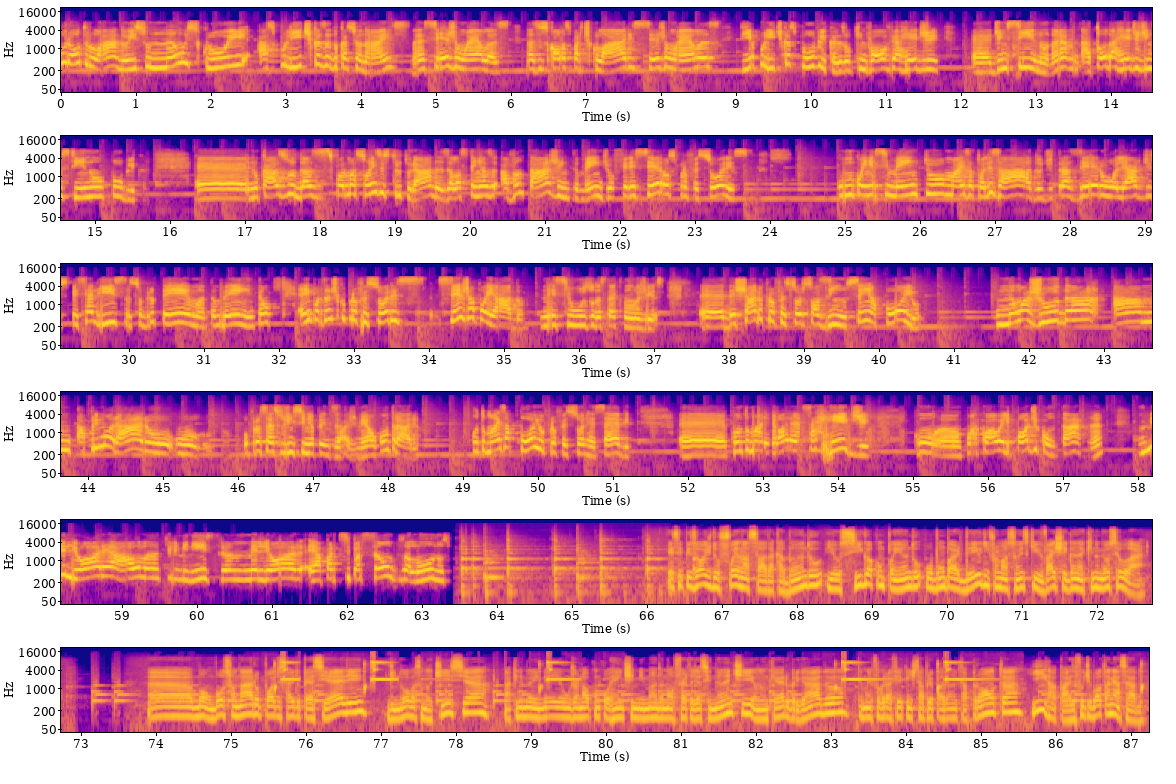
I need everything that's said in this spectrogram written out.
Por outro lado, isso não exclui as políticas educacionais, né, sejam elas nas escolas particulares, sejam elas via políticas públicas, o que envolve a rede é, de ensino, né, a toda a rede de ensino pública. É, no caso das formações estruturadas, elas têm a vantagem também de oferecer aos professores um conhecimento mais atualizado, de trazer o olhar de especialistas sobre o tema também. Então, é importante que o professor seja apoiado nesse uso das tecnologias. É, deixar o professor sozinho, sem apoio, não ajuda a aprimorar o, o, o processo de ensino e aprendizagem, né? Ao contrário, quanto mais apoio o professor recebe, é, quanto maior é essa rede com, uh, com a qual ele pode contar, né? melhor é a aula que ele ministra, melhor é a participação dos alunos. Esse episódio do Folha na Sala está acabando e eu sigo acompanhando o bombardeio de informações que vai chegando aqui no meu celular. Uh, bom, Bolsonaro pode sair do PSL. De novo essa notícia. Aqui no meu e-mail, um jornal concorrente me manda uma oferta de assinante. Eu não quero, obrigado. Tem uma infografia que a gente está preparando que está pronta. Ih, rapaz, o futebol está ameaçado.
